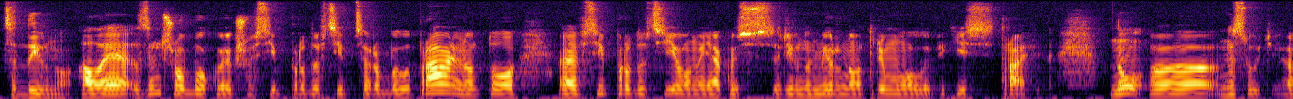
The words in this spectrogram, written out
це дивно. Але з іншого боку, якщо всі продавці б це робили правильно, то е, всі продавці вони якось рівномірно отримували б якийсь трафік. Ну, е, не суть. Е,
